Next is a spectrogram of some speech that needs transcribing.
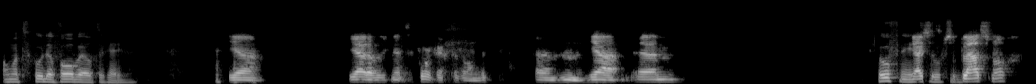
Om het goede voorbeeld te geven. Ja, ja daar was ik net de voorvechter van. Um, ja, um, hoeft niet. Juist op zijn plaats nog.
